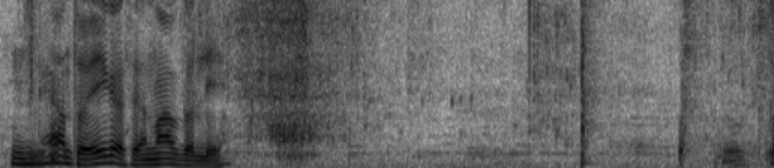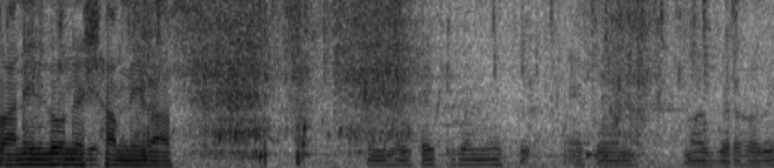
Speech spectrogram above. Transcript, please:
হুম, এখন তো হয়ে গেছে আর মাছ ধরলি। পানির লোনের সামনে মাছ। একটু পানি আছে এখন মাছ ধরা হবে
